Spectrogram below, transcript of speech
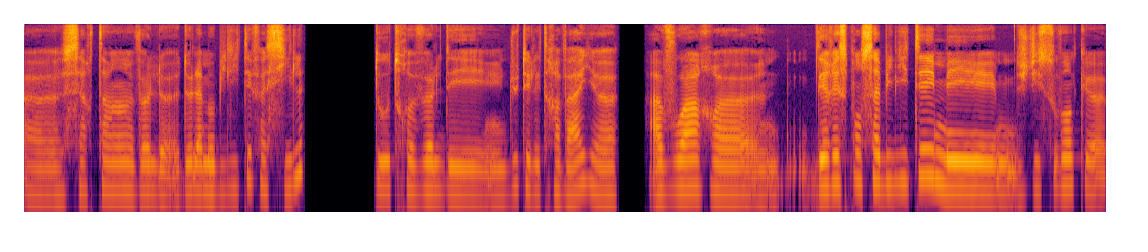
euh, certains veulent de la mobilité facile, d'autres veulent du télétravail, euh, avoir euh, des responsabilités, mais je dis souvent que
